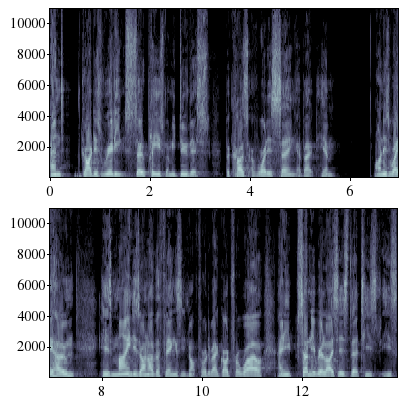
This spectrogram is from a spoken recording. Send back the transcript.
And God is really so pleased when we do this because of what he's saying about him. On his way home, his mind is on other things. He's not thought about God for a while. And he suddenly realizes that he's, he's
